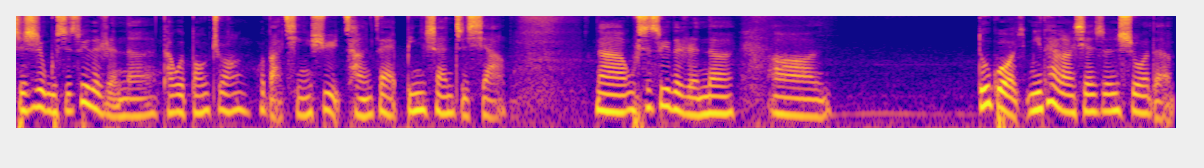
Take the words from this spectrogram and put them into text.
只是五十岁的人呢，他会包装，会把情绪藏在冰山之下。那五十岁的人呢？啊，如果弥太郎先生说的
